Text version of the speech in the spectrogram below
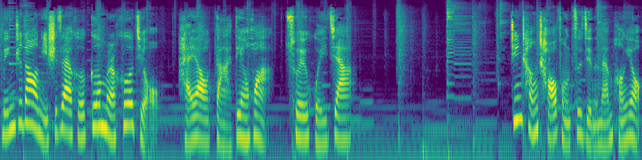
明知道你是在和哥们儿喝酒，还要打电话催回家。经常嘲讽自己的男朋友，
